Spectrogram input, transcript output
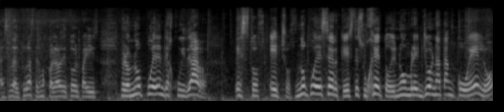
A estas alturas tenemos que hablar de todo el país, pero no pueden descuidar estos hechos. No puede ser que este sujeto de nombre Jonathan Coelho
